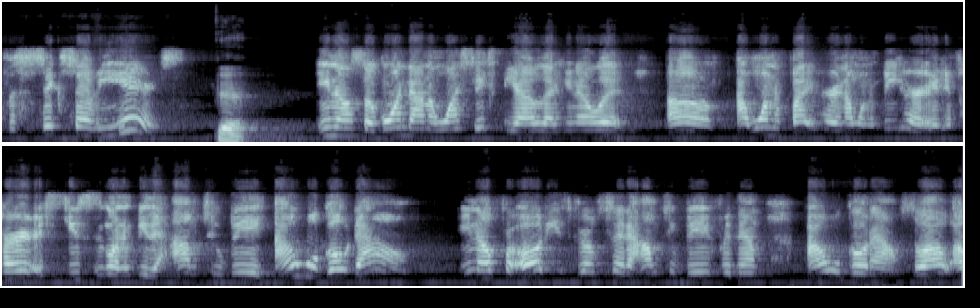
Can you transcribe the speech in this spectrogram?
for six, seven years. yeah, You know, so going down to 160, I was like, you know what? Um, I want to fight her and I want to beat her. And if her excuse is going to be that I'm too big, I will go down. You know, for all these girls who say that I'm too big for them, I will go down. So I, I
